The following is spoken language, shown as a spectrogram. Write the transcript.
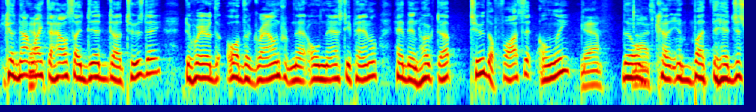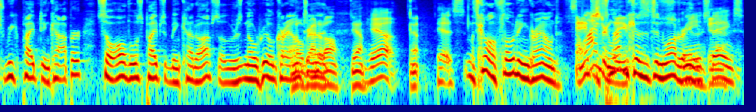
because not Yeah. like the house I did uh, Tuesday, to where the, all the ground from that old nasty panel had been hooked up to the faucet only. Yeah. The old, Nice. cut, but they had just repiped in copper, so all those pipes have been cut off. So there was no real ground. No to ground it. at all. Yeah. Yeah. Yep. It's It's called a floating ground. It's I'm- not because it's in water strange things.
